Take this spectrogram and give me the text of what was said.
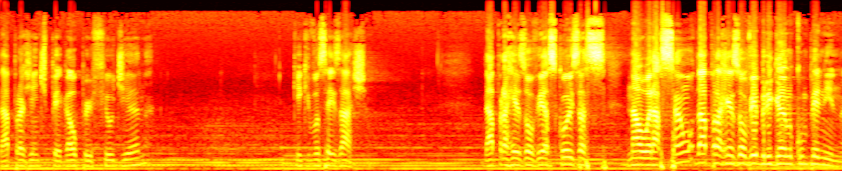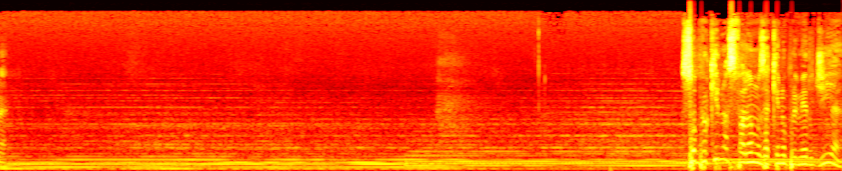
Dá para a gente pegar o perfil de Ana? Que, que vocês acham? Dá para resolver as coisas na oração ou dá para resolver brigando com Penina? Sobre o que nós falamos aqui no primeiro dia?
